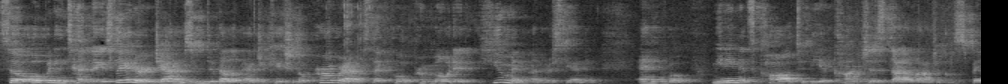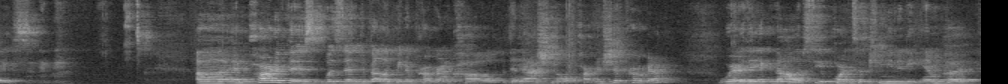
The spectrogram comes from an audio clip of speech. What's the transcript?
So opening 10 days later, JANM soon developed educational programs that, quote, promoted human understanding, end quote, meaning its call to be a conscious dialogical space. Uh, and part of this was then developing a program called the National Partnership Program, where they acknowledge the importance of community input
